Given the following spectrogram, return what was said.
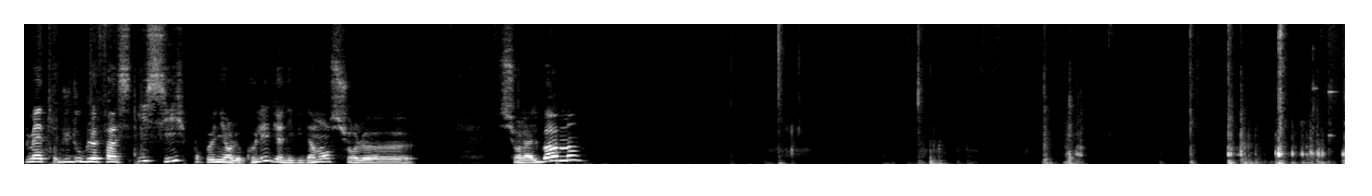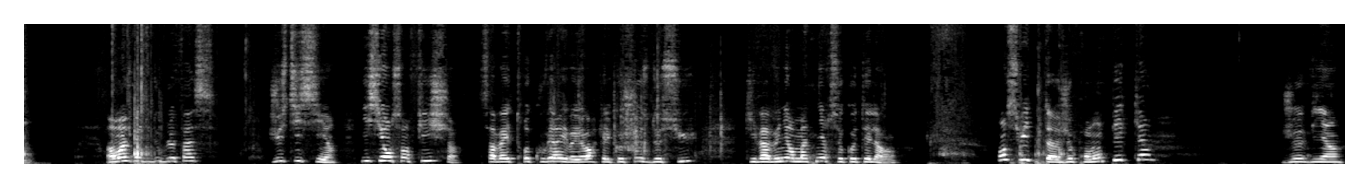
mettre du double face ici pour venir le coller, bien évidemment, sur le sur l'album. Alors moi, je mets du double face juste ici. Hein. Ici, on s'en fiche. Ça va être recouvert. Il va y avoir quelque chose dessus qui va venir maintenir ce côté-là. Hein. Ensuite, je prends mon pic. Je viens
